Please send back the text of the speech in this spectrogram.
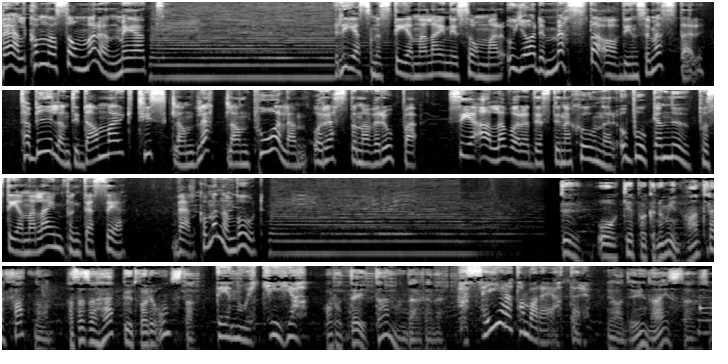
Välkomna sommaren med att... Res med Stena Line i sommar och gör det mesta av din semester. Ta bilen till Danmark, Tyskland, Lettland, Polen och resten av Europa. Se alla våra destinationer och boka nu på stenaline.se. Välkommen ombord! Du, åker på ekonomin. Har han träffat någon? Han ser så happy ut. Var det onsdag? Det är nog Ikea. Har du dejtat någon där eller? Han säger att han bara äter. Ja, det är ju nice alltså.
